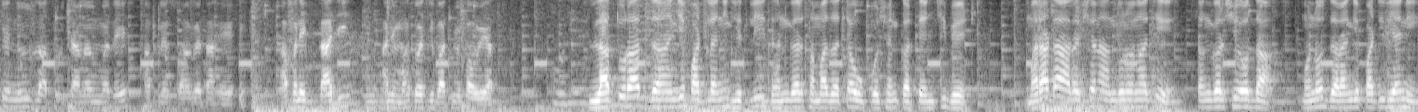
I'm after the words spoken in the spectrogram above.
के न्यूज लातूर चॅनलमध्ये आपले स्वागत आहे. आपण एक ताजी आणि महत्त्वाची बातमी पाहूयात. लातूरात जरांगे पाटलांनी घेतली धनगर समाजाच्या उपोषणकर्त्यांची भेट. मराठा आरक्षण आंदोलनाचे संघर्ष योद्धा मनोज जरांगे पाटील यांनी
